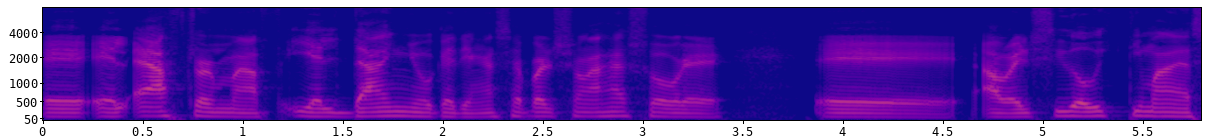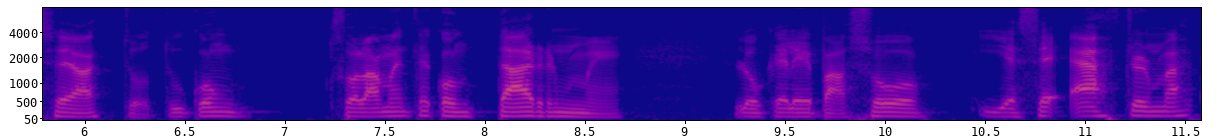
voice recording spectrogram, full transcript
eh, el aftermath y el daño que tiene ese personaje sobre eh, haber sido víctima de ese acto. Tú con solamente contarme lo que le pasó y ese aftermath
